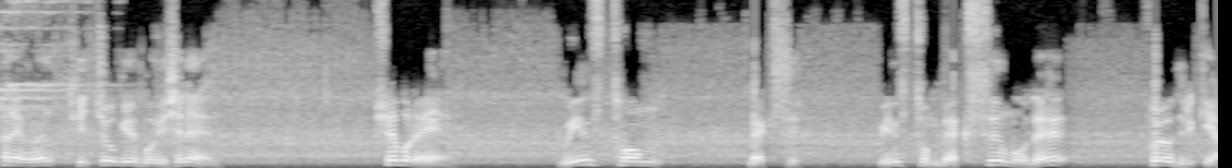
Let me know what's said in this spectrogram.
차량은 뒤쪽에 보이시는 쉐보레 윈스톰 맥스 윈스톰 맥스 모델 보여드릴게요.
